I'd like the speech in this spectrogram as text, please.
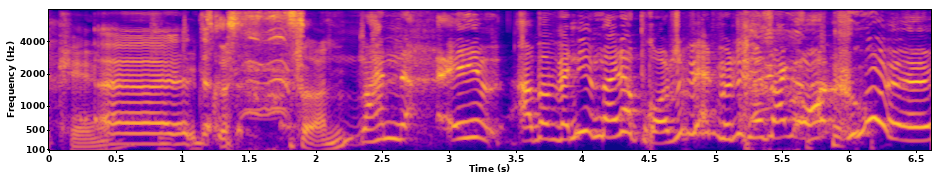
Okay. Äh, interessant. Mann, ey, aber wenn ihr in meiner Branche wärt, würdet ihr sagen, oh cool.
